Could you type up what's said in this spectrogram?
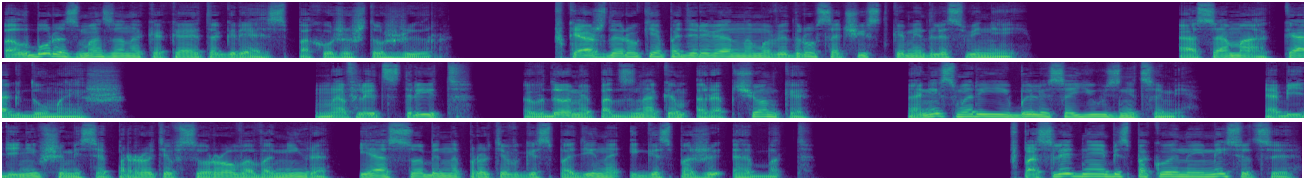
По лбу размазана какая-то грязь, похоже, что жир. В каждой руке по деревянному ведру с очистками для свиней. А сама как думаешь? На Флит-стрит в доме под знаком «Рабчонка» они с Марией были союзницами, объединившимися против сурового мира и особенно против господина и госпожи Эббот. В последние беспокойные месяцы,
